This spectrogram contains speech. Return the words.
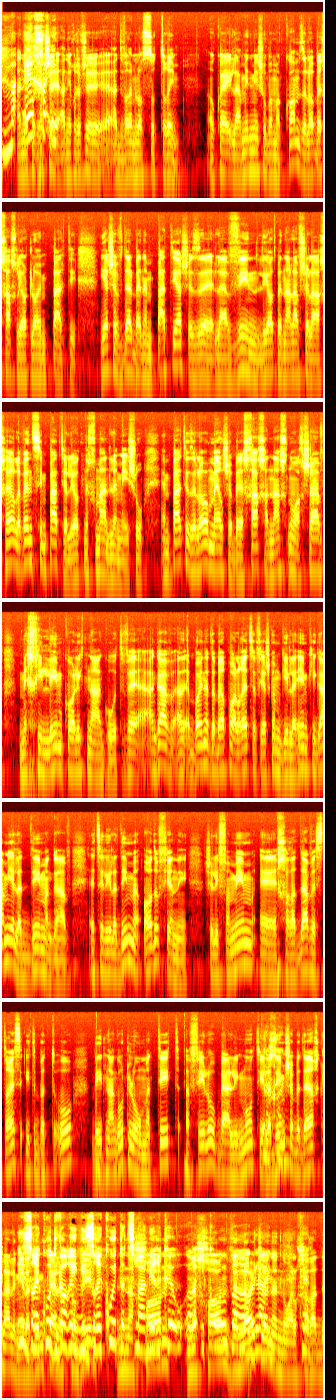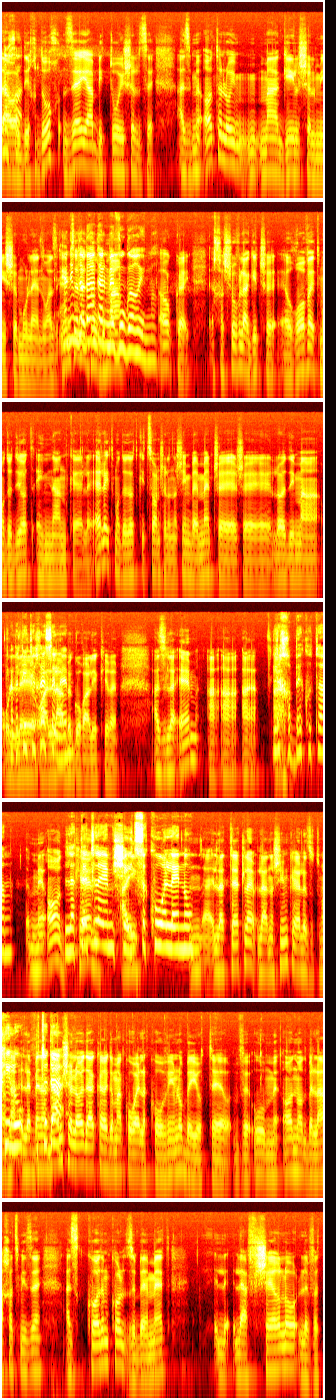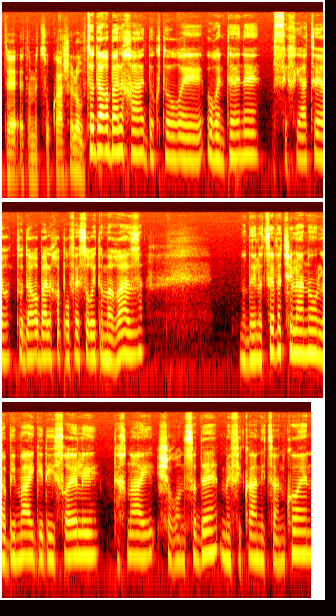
מה, אני איך... חושב, ש, אני חושב שהדברים לא סותרים. אוקיי? להעמיד מישהו במקום זה לא בהכרח להיות לא אמפתי. יש הבדל בין אמפתיה, שזה להבין, להיות בנעליו של האחר, לבין סימפתיה, להיות נחמד למישהו. אמפתיה זה לא אומר שבהכרח אנחנו עכשיו מכילים כל התנהגות. ואגב, בואי נדבר פה על רצף, יש גם גילאים, כי גם ילדים אגב, אצל ילדים מאוד אופייני, שלפעמים אה, חרדה וסטרס יתבטאו בהתנהגות לעומתית, אפילו באלימות. ילדים נכון. שבדרך כלל הם ילדים כאלה יזרקו טובים. דברים, יזרקו את עצמם, נכון, ירקעו- נכון, ולא ברגליים. יתלוננו על כן, חרדה או על נכון. דכדוך, זה יהיה הביטוי של זה. אז מאוד תלוי מה הגיל של מי שמולנו. אז אם אני זה מדברת על לדוגמה... מבוגרים. אוקיי. חשוב להגיד שרוב ההתמודדויות אינן כאלה. אלה התמודדויות קיצון של אנשים באמת ש... שלא יודעים מה עולה או עלה אליהם. בגורל יקיריהם. אז להם, לחבק אותם, מאוד, לתת כן. להם ההי- שיצעקו עלינו. לתת להם, לאנשים כאלה, זאת אומרת, כאילו, לבן יודע- אדם שלא יודע כרגע מה קורה לקרובים לו ביותר, והוא מאוד מאוד בלחץ מזה, אז קודם כל זה באמת לאפשר לו לבטא את המצוקה שלו. תודה רבה לך, דוקטור אה, אורן טנא, פסיכיאטר. תודה רבה לך, פרופסור איתמר רז. נודה לצוות שלנו, לבמאי גידי ישראלי, טכנאי שרון שדה, מפיקה ניצן כהן,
